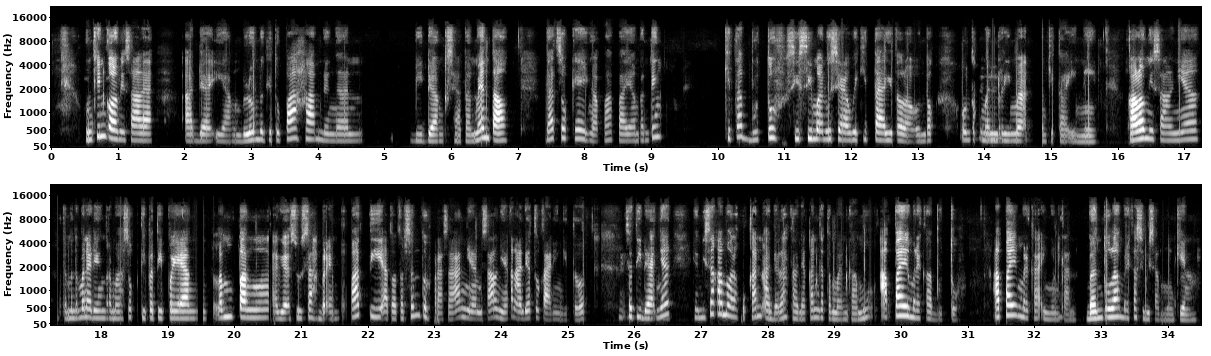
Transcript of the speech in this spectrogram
Mungkin kalau misalnya ada yang belum begitu paham dengan bidang kesehatan mental, that's okay, nggak apa-apa. Yang penting kita butuh sisi manusiawi kita gitu loh untuk untuk menerima kita ini. Kalau misalnya teman-teman ada yang termasuk tipe-tipe yang lempeng, agak susah berempati atau tersentuh perasaannya, misalnya kan ada tuh kan yang gitu. Setidaknya yang bisa kamu lakukan adalah tanyakan ke teman kamu apa yang mereka butuh, apa yang mereka inginkan. Bantulah mereka sebisa mungkin.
